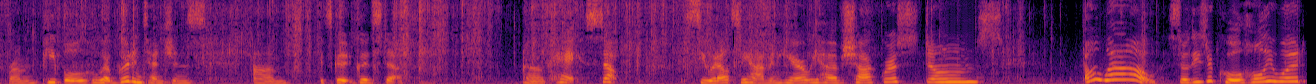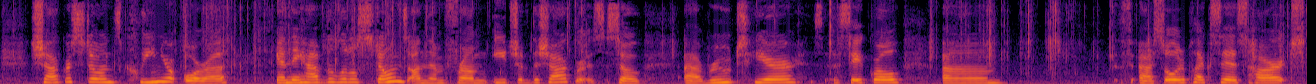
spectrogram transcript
from people who have good intentions, um, it's good good stuff. Okay, so see what else we have in here. We have chakra stones. Oh wow! So these are cool. Holywood chakra stones clean your aura and they have the little stones on them from each of the chakras. So uh, root here, sacral, um, uh, solar plexus, heart,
